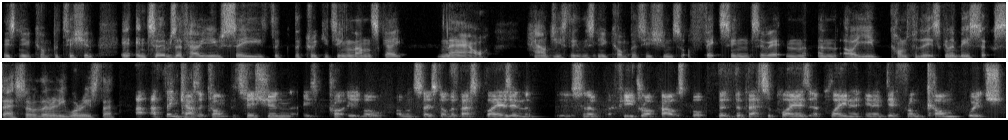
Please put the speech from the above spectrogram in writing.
this new competition. In, in terms of how you see the, the cricketing landscape now how do you think this new competition sort of fits into it? And, and are you confident it's going to be a success? Are there any worries there? I think as a competition, it's probably, well, I wouldn't say it's got the best players in, it's in a, a few dropouts, but the, the, better players are playing in a different comp, which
